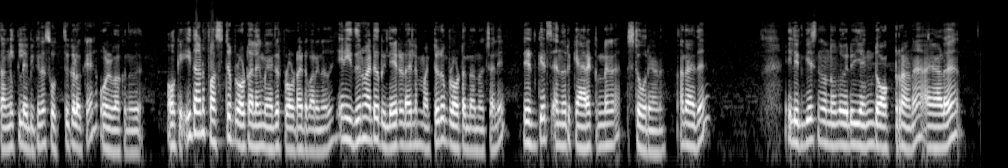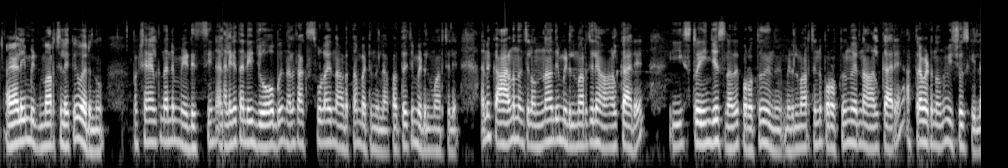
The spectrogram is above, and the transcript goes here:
തങ്ങൾക്ക് ലഭിക്കുന്ന സ്വത്തുക്കളൊക്കെ ഒഴിവാക്കുന്നത്. ഓക്കെ ഇതാണ് ഫസ്റ്റ് പ്ലോട്ട് അല്ലെങ്കിൽ മേജർ പ്ലോട്ടായിട്ട് പറയുന്നത്. ഇനി ഇതിനുമായിട്ട് റിലേറ്റഡ് ആയിട്ടുള്ള മറ്റൊരു പ്ലോട്ട് എന്താണെന്ന് വെച്ചാൽ ലിഡ്ഗേറ്റ്സ് എന്നൊരു ക്യാരക്ടറിന്റെ സ്റ്റോറിയാണ് അതായത് ഈ ലിഡ്ഗേറ്റ്സ് എന്ന് പറയുന്നത് ഒരു യങ് ഡോക്ടറാണ് അയാൾ അയാൾ ഈ മിഡ് മാർച്ചിലേക്ക് വരുന്നു. പക്ഷേ അയാൾക്ക് തന്റെ മെഡിസിൻ അല്ലെങ്കിൽ തന്റെ ഈ ജോബ് നല്ല സക്സസ്ഫുൾ ആയി നടത്താൻ പറ്റുന്നില്ല പ്രത്യേകിച്ച് മിഡിൽ മാർച്ചിൽ അതിന് കാരണം എന്ന് വെച്ചാൽ ഒന്നാമത് മിഡിൽ മാർച്ചിലെ ആൾക്കാർ ഈ സ്ട്രേഞ്ചേഴ്സിന് അതായത് പുറത്തു നിന്ന് മിഡിൽ മാർച്ചിന് പുറത്തു നിന്ന് വരുന്ന ആൾക്കാരെ അത്ര പെട്ടെന്നൊന്നും വിശ്വസിക്കില്ല.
